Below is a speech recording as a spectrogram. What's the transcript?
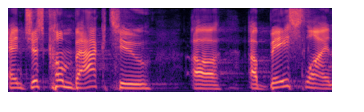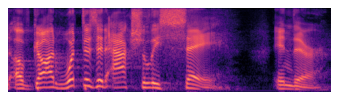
and just come back to uh, a baseline of God, what does it actually say in there?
